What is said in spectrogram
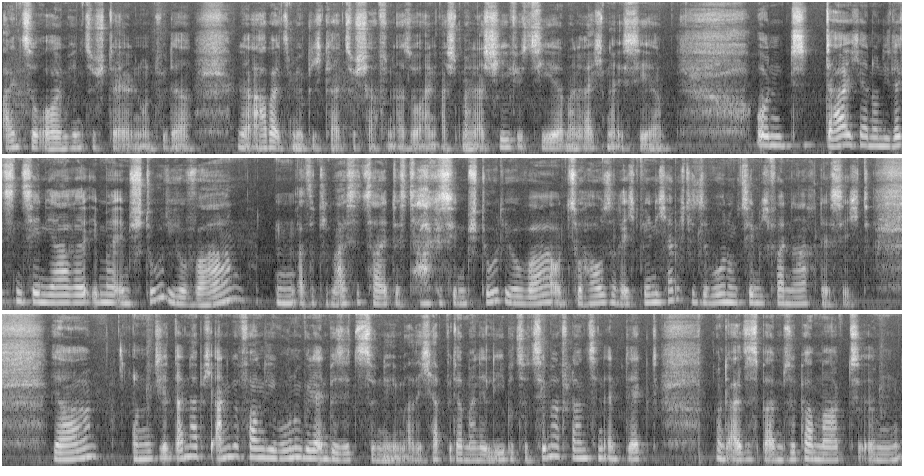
einzuräumen, hinzustellen und wieder eine Arbeitsmöglichkeit zu schaffen. Also ein, mein Archiv ist hier, mein Rechner ist hier. Und da ich ja nun die letzten zehn Jahre immer im Studio war, also die meiste Zeit des Tages im Studio war und zu Hause recht wenig, habe ich diese Wohnung ziemlich vernachlässigt. Ja, und dann habe ich angefangen, die Wohnung wieder in Besitz zu nehmen. Also ich habe wieder meine Liebe zu Zimmerpflanzen entdeckt. Und als es beim Supermarkt ähm,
